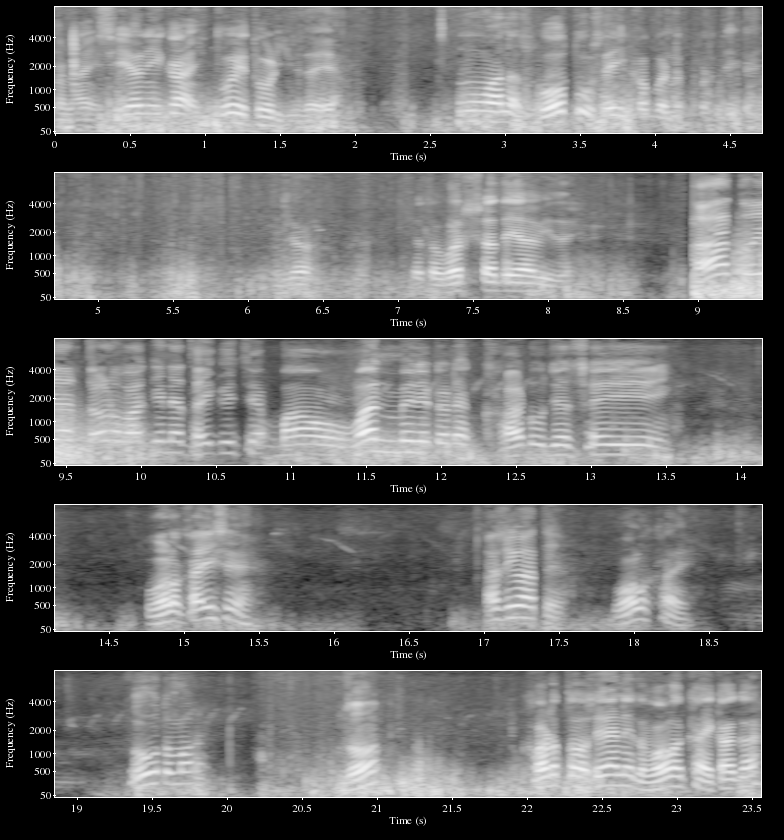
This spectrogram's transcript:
અને અહીં છે નહીં કાંઈ તોય તોડ્યું જાય એમ હું આને જોતું છે એ ખબર નથી પડતી કાંઈ. જો એ તો વરસાદે આવી જાય. હા, તો યાર ત્રણ વાગીને થઈ ગઈ છે બાવન મિનિટ અને ખાડું જે છે એ વળખાય છે. સાચી વાત વળખાય. જોવું તમારે? જો. ખડતો છે નહીં તો વળખાય કાકા.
